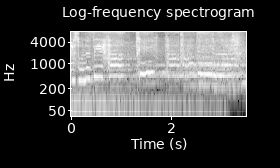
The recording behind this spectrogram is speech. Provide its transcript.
I just wanna be happy, happy tonight.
